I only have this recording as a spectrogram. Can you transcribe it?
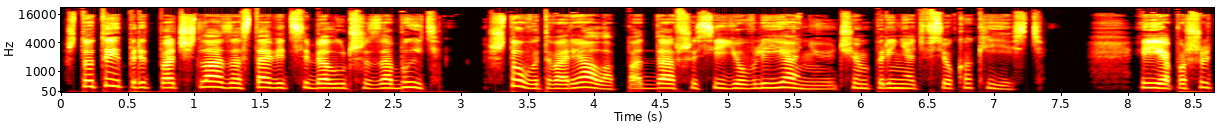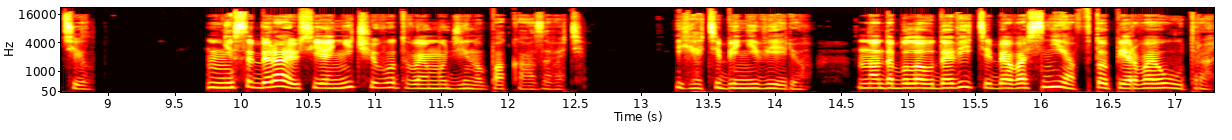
что ты предпочла заставить себя лучше забыть, что вытворяла, поддавшись ее влиянию, чем принять все как есть. И я пошутил. Не собираюсь я ничего твоему Дину показывать. Я тебе не верю. Надо было удавить тебя во сне в то первое утро.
